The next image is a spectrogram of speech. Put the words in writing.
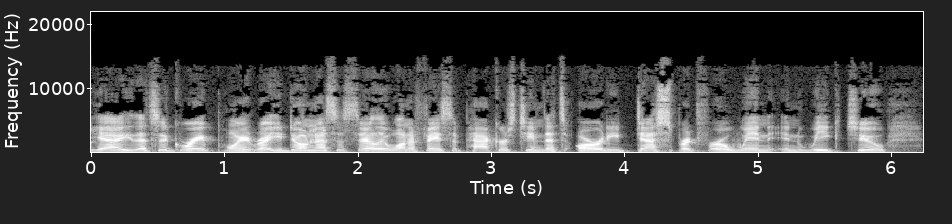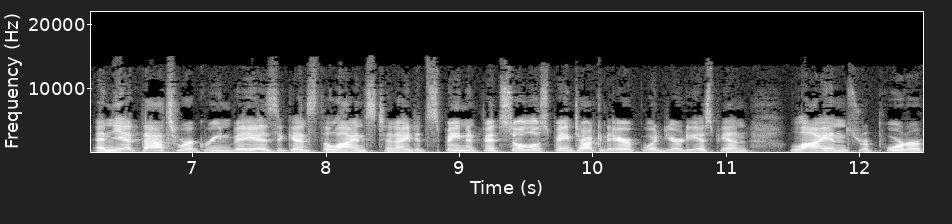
Yeah, that's a great point, right? You don't necessarily want to face a Packers team that's already desperate for a win in week two. And yet that's where Green Bay is against the Lions tonight. It's Spain and Fitz, solo Spain talking to Eric Woodyard, ESPN Lions reporter.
